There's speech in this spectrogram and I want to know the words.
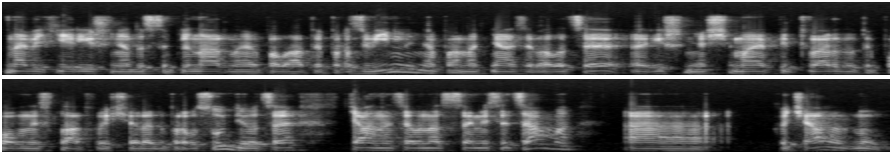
Навіть є рішення дисциплінарної палати про звільнення пана князєва, але це рішення ще має підтвердити повний склад Вищої ради правосуддя. Оце тягнеться у нас все місяцями. А, хоча, ну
